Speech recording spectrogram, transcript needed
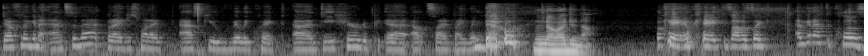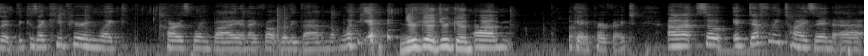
Definitely going to answer that, but I just want to ask you really quick. Uh, do you hear uh, outside my window? no, I do not. Okay, okay, because I was like, I'm gonna have to close it because I keep hearing like cars going by, and I felt really bad, and I'm like, you're good, you're good. Um, okay, perfect. Uh, so it definitely ties in. Uh,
